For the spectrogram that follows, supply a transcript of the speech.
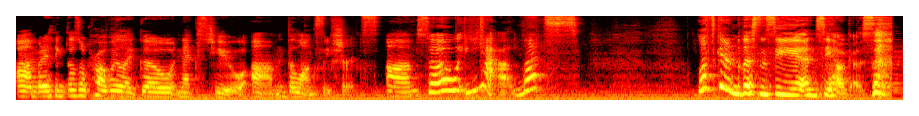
Um, but I think those will probably like go next to um, the long sleeve shirts. Um, so yeah, let's let's get into this and see and see how it goes.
